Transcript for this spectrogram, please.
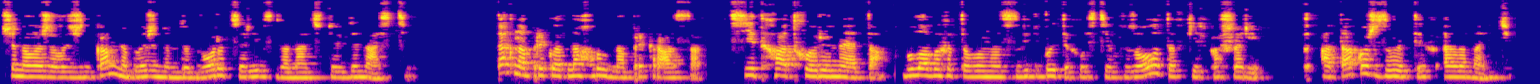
що належали жінкам, наближеним до двору царів з 12-ї династії. Так, наприклад, нагрудна прикраса Сідхатхорюнета була виготовлена з відбитих листів золота в кілька шарів, а також злитих елементів.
